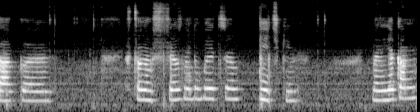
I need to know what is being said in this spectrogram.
Так. Е, що нам ще знадобиться? Пічки. У мене є камінь.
